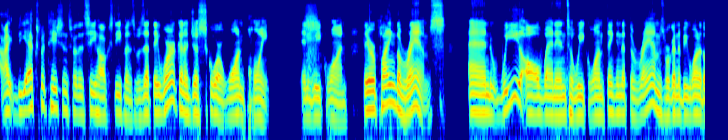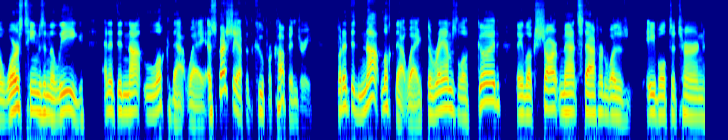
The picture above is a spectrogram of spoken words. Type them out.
i the expectations for the seahawks defense was that they weren't going to just score one point in week one they were playing the rams And we all went into week one thinking that the Rams were going to be one of the worst teams in the league. And it did not look that way, especially after the Cooper Kupp injury. But it did not look that way. The Rams looked good. They looked sharp. Matt Stafford was able to turn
